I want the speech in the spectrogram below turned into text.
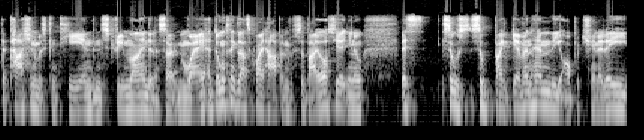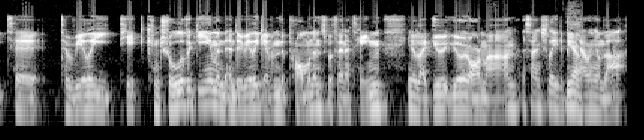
the passion was contained and streamlined in a certain way. I don't think that's quite happened with Ceballos yet. You know, this so so by giving him the opportunity to to really take control of a game and, and to really give him the prominence within a team, you know, like you're you're our man essentially to be yeah. telling him that.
